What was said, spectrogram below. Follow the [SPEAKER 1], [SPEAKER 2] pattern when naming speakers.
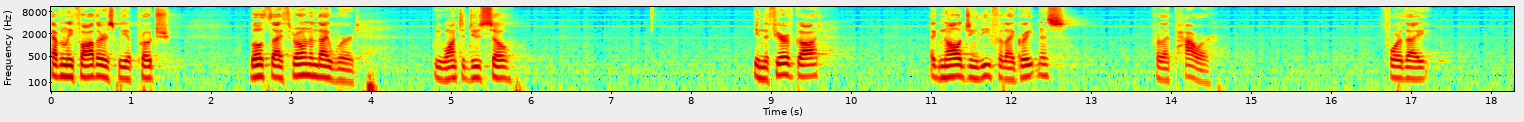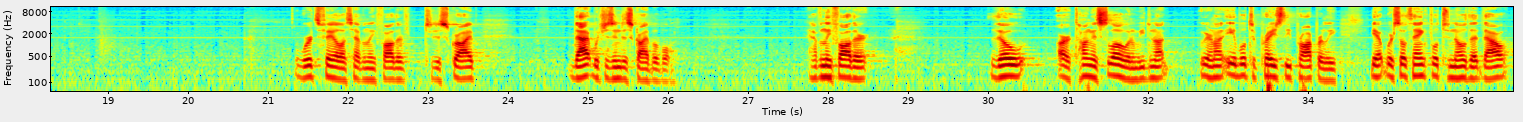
[SPEAKER 1] Heavenly Father, as we approach both thy throne and thy word, we want to do so in the fear of God, acknowledging thee for thy greatness, for thy power, for thy words fail us, Heavenly Father, to describe that which is indescribable. Heavenly Father, though our tongue is slow and we do not we are not able to praise thee properly, yet we're so thankful to know that thou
